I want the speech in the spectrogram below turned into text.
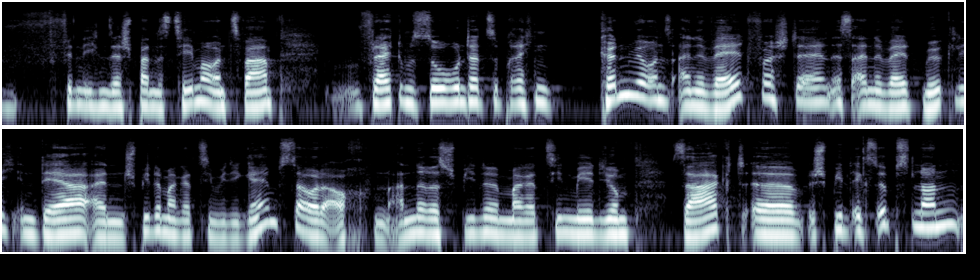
finde ich, ein sehr spannendes Thema. Und zwar, vielleicht um es so runterzubrechen, können wir uns eine Welt vorstellen? Ist eine Welt möglich, in der ein Spielemagazin wie die GameStar oder auch ein anderes Spielemagazinmedium sagt, äh, Spiel XY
